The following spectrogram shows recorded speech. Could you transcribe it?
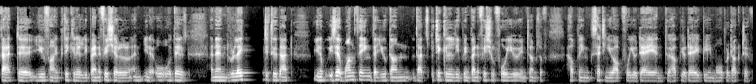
that uh, you find particularly beneficial and you know or, or, there's and then related to that you know is there one thing that you've done that's particularly been beneficial for you in terms of helping setting you up for your day and to help your day be more productive?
